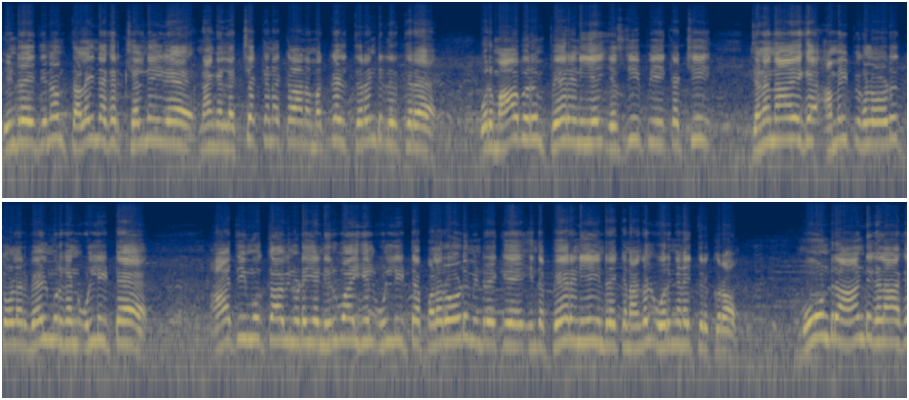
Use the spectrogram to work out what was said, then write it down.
இன்றைய தினம் தலைநகர் சென்னையில் நாங்கள் லட்சக்கணக்கான மக்கள் திரண்டு நிற்கிற ஒரு மாபெரும் பேரணியை எஸ்டிபிஐ கட்சி ஜனநாயக அமைப்புகளோடு தோழர் வேல்முருகன் உள்ளிட்ட அதிமுகவினுடைய நிர்வாகிகள் உள்ளிட்ட பலரோடும் இன்றைக்கு இந்த பேரணியை இன்றைக்கு நாங்கள் ஒருங்கிணைத்திருக்கிறோம். மூன்று ஆண்டுகளாக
